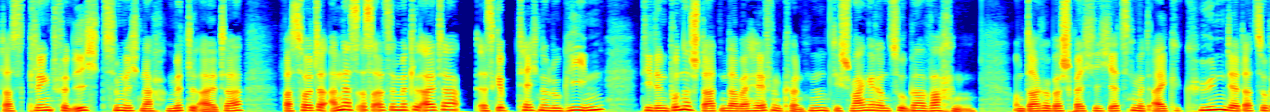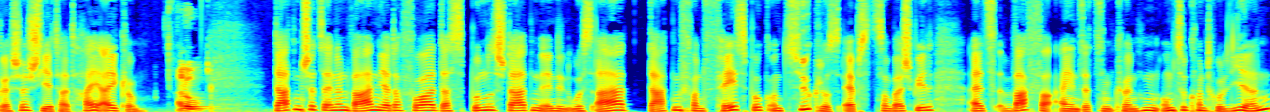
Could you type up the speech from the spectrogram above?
Das klingt, finde ich, ziemlich nach Mittelalter. Was heute anders ist als im Mittelalter, es gibt Technologien, die den Bundesstaaten dabei helfen könnten, die Schwangeren zu überwachen. Und darüber spreche ich jetzt mit Eike Kühn, der dazu recherchiert hat. Hi Eike. Hallo. DatenschützerInnen warnen ja davor, dass Bundesstaaten in den USA Daten von Facebook und Zyklus-Apps zum Beispiel als Waffe einsetzen könnten, um zu kontrollieren,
